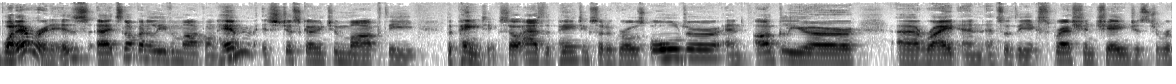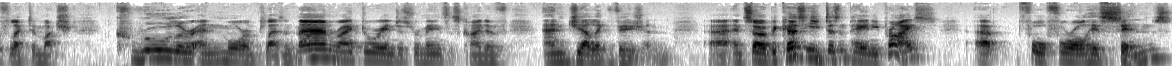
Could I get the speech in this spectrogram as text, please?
whatever it is, uh, it's not going to leave a mark on him. It's just going to mark the the painting. So as the painting sort of grows older and uglier, uh, right, and and so the expression changes to reflect a much crueler and more unpleasant man, right? Dorian just remains this kind of angelic vision. Uh, and so, because he doesn't pay any price uh, for for all his sins,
